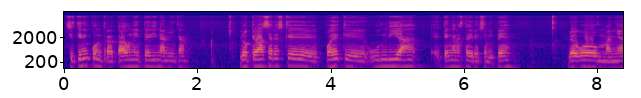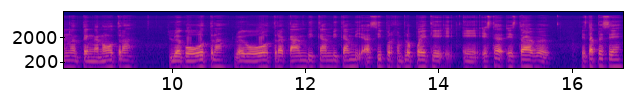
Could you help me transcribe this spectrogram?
Si tienen contratada una IP dinámica, lo que va a hacer es que puede que un día eh, tengan esta dirección IP, luego mañana tengan otra, luego otra, luego otra, cambie, cambie, cambie. Así, por ejemplo, puede que eh, esta, esta, esta PC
